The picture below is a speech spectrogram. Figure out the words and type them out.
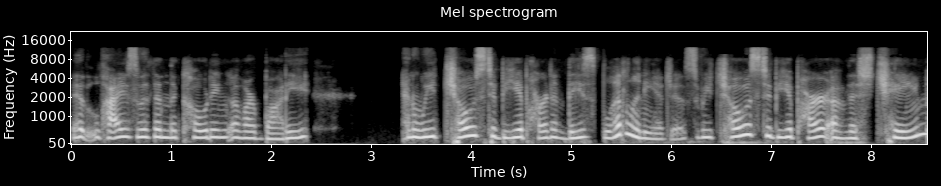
It lies within the coding of our body and we chose to be a part of these blood lineages. We chose to be a part of this chain.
